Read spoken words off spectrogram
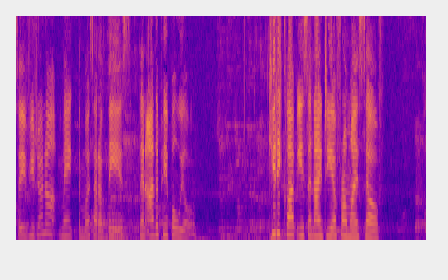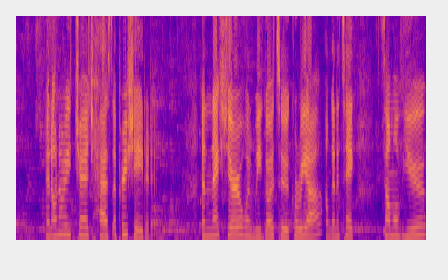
So if you do not make the most out of this, then other people will. QT Club is an idea from myself. And Onnuri Church has appreciated it. And next year, when we go to Korea, I'm going to take some of you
